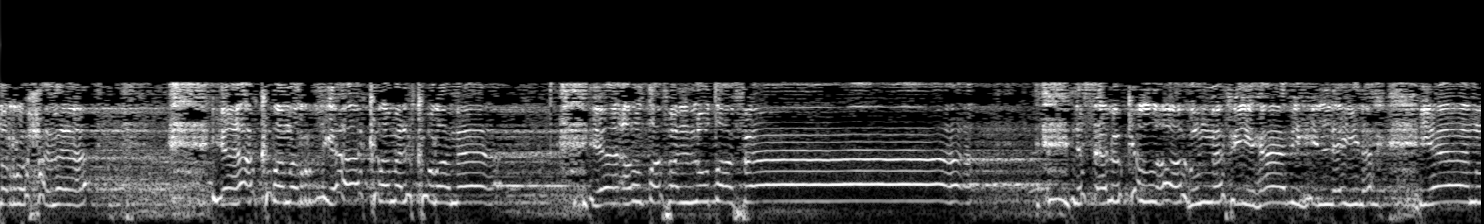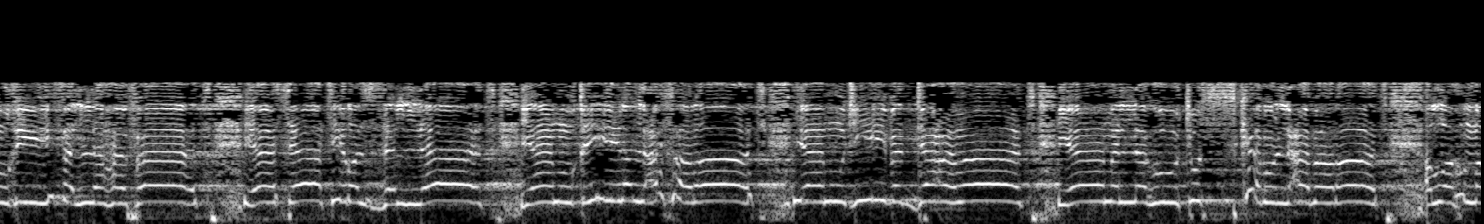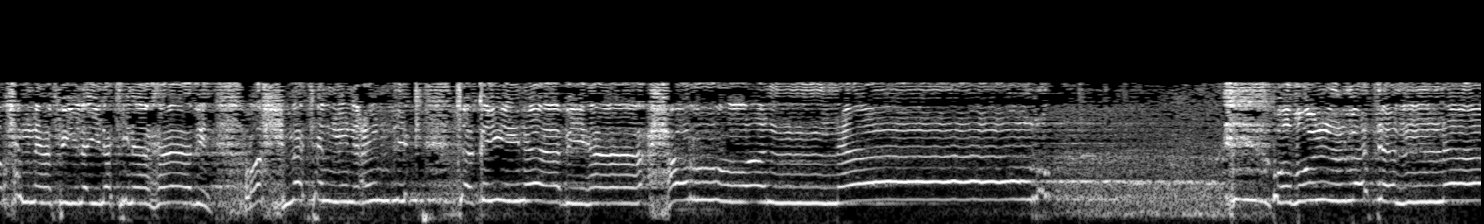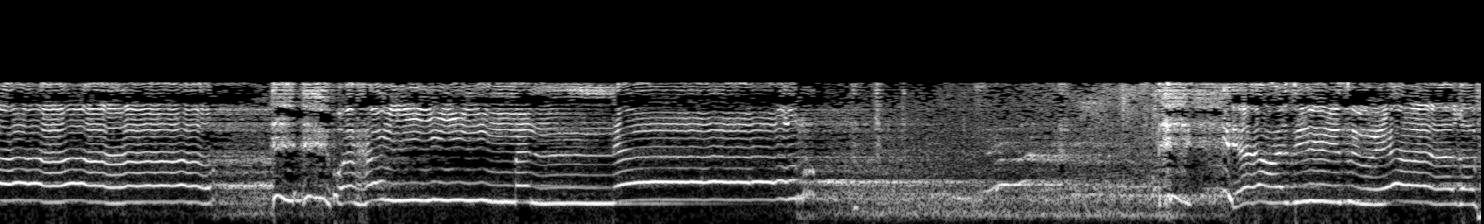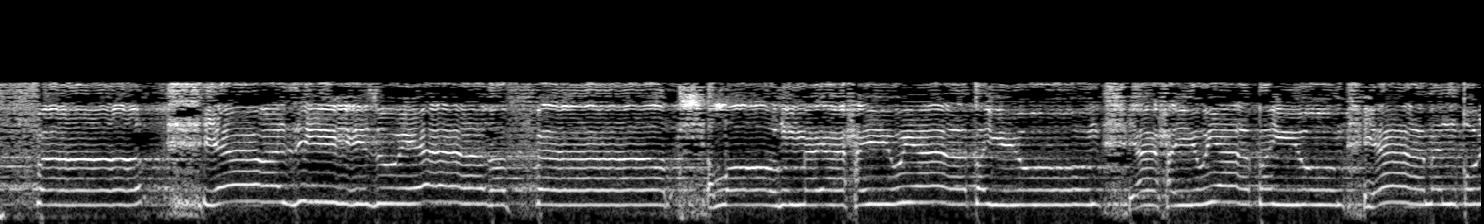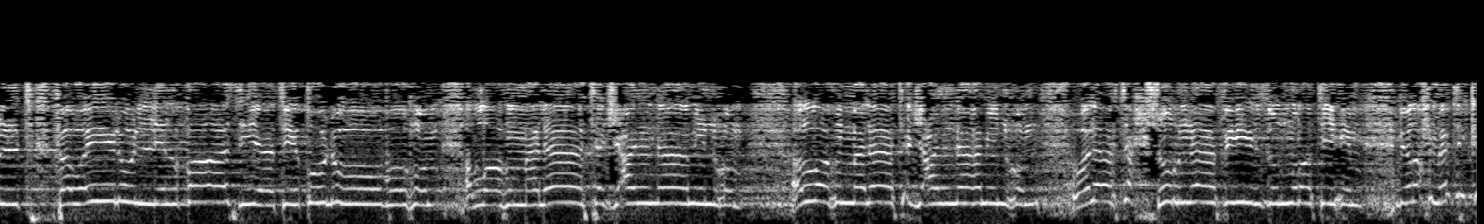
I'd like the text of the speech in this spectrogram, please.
الرحماء يا أكرم, يا أكرم الكرماء. يا ألطف اللطفاء. نسألك اللهم في هذه الليلة. يا مغيث اللهفات. يا ساتر الزلات. يا مقيل العثرات. يا مجيب الدعوات. يا من له تسكب العبرات. الصلوات. اللهم ارحمنا في ليلتنا هذه. رحمة من عندك تقينا بها حرا.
